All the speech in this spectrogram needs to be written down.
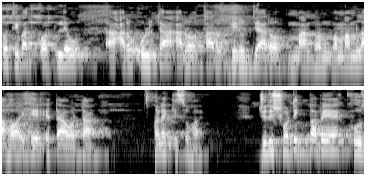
প্রতিবাদ করলেও আরও উল্টা আরও তার বিরুদ্ধে আরও মামলা হয় এটা, ওটা, অনেক কিছু হয়। যদি সঠিকভাবে খুঁজ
